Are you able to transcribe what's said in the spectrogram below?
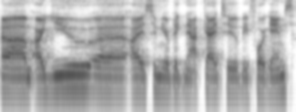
Um, are you? Uh, I assume you're a big nap guy too before games.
